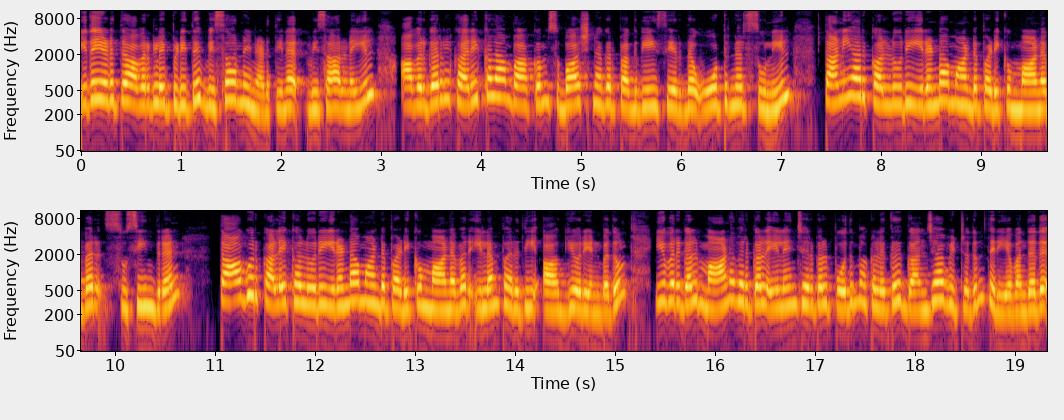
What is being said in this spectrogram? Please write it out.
இதையடுத்து அவர்களை பிடித்து விசாரணை நடத்தினர். விசாரணையில் அவர்கள் கரிக்கலாம்பாக்கம் சுபாஷ் நகர் பகுதியைச் சேர்ந்த ஓட்டுநர் சுனில் தனியார் கல்லூரி இரண்டாம் ஆண்டு படிக்கும் மாணவர் சுசீந்திரன் தாகூர் கலைக்கல்லூரி இரண்டாம் ஆண்டு படிக்கும் மாணவர் இளம்பருதி ஆகியோர் என்பதும் இவர்கள் மாணவர்கள் இளைஞர்கள் பொதுமக்களுக்கு கஞ்சா விற்றதும் தெரியவந்தது.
